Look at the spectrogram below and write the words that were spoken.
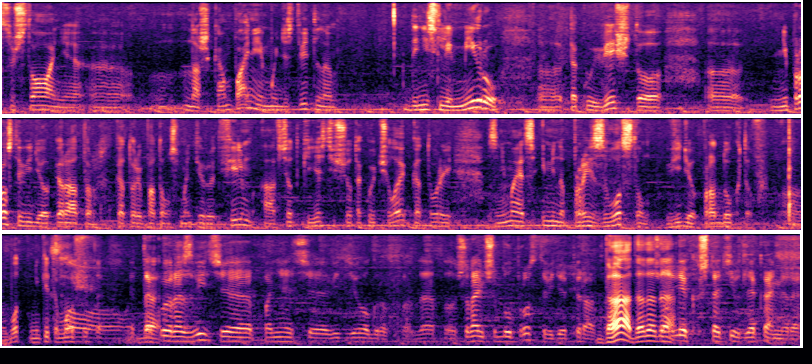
существования э, нашей компании мы действительно донесли миру такую вещь, что не просто видеооператор, который потом смонтирует фильм, а все-таки есть еще такой человек, который занимается именно производством видеопродуктов. Э, вот Никита может... Это, это да. такое развитие понятия видеографа, да? Потому что раньше был просто видеооператор. Да, да, да. Человек, да. штатив для камеры.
